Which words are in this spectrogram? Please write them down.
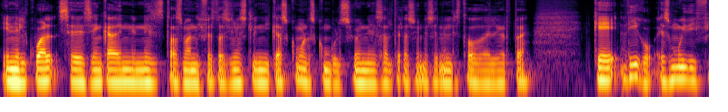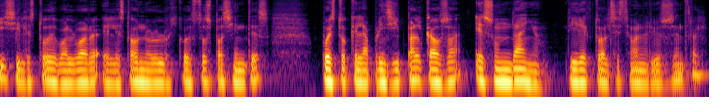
en el cual se desencadenen estas manifestaciones clínicas como las convulsiones, alteraciones en el estado de alerta que digo, es muy difícil esto de evaluar el estado neurológico de estos pacientes, puesto que la principal causa es un daño directo al sistema nervioso central.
